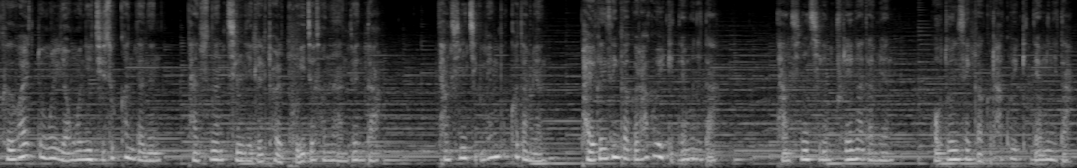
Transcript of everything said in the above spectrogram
그 활동을 영원히 지속한다는 단순한 진리를 결코 잊어서는 안 된다. 당신이 지금 행복하다면 밝은 생각을 하고 있기 때문이다. 당신이 지금 불행하다면 어두운 생각을 하고 있기 때문이다.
